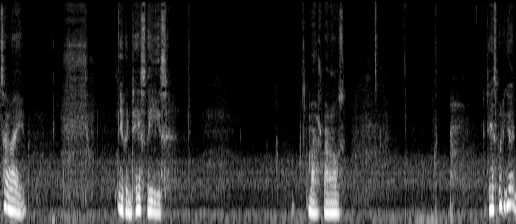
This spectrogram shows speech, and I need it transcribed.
It's alright. You can taste these marshmallows. Tastes pretty good.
